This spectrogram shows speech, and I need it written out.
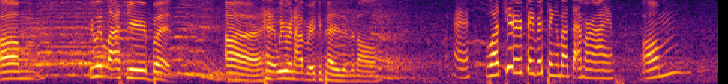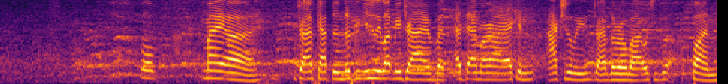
Um, we went last year, but uh, we were not very competitive at all. Okay. What's your favorite thing about the MRI? Um, well, my uh, drive captain doesn't usually let me drive, but at the MRI, I can actually drive the robot, which is uh, fun.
